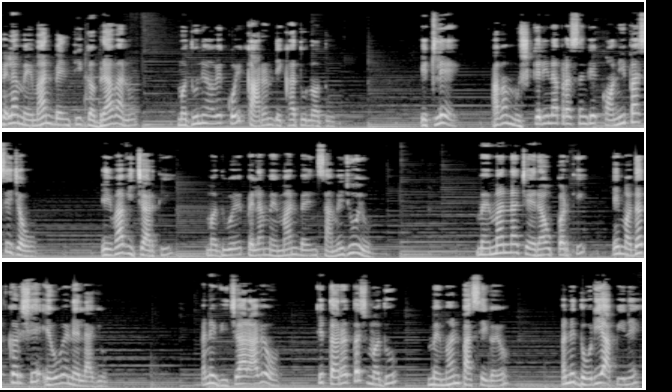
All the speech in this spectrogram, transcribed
પેલા મહેમાન બેનથી ગભરાવાનું મધુને હવે કોઈ કારણ દેખાતું નહોતું. એટલે આવા મુશ્કેલીના પ્રસંગે કોની પાસે જવું? એવા વિચારથી મધુએ પેલા મહેમાન બેન સામે જોયું. મહેમાનના ચહેરા ઉપરથી એ મદદ કરશે એવું એને લાગ્યું. અને વિચાર આવ્યો કે તરત જ મધુ મહેમાન પાસે ગયો અને દોરી આપીને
